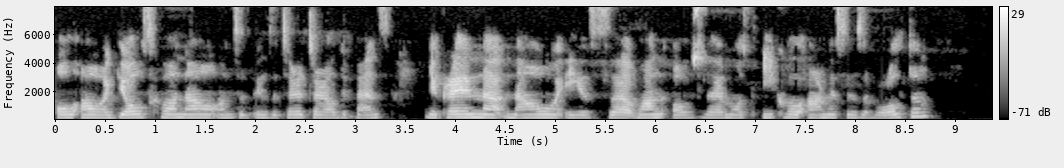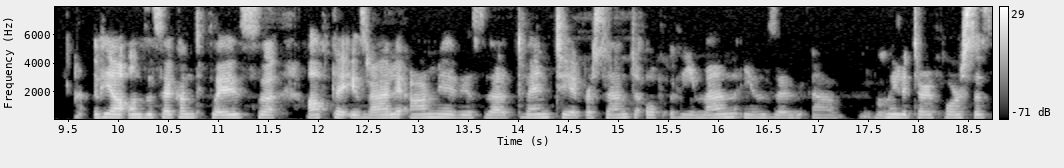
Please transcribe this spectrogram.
all our girls who are now on the in the territorial defense Ukraine uh, now is uh, one of the most equal armies in the world. We are on the second place uh, after Israeli army with 20% of women in the uh, military forces.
